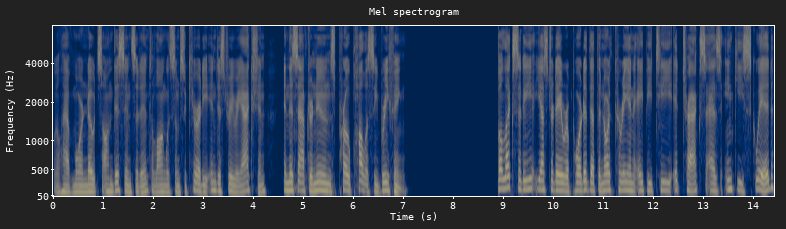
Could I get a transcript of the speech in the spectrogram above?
We'll have more notes on this incident along with some security industry reaction in this afternoon's pro policy briefing. Volexity yesterday reported that the North Korean APT it tracks as Inky Squid,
